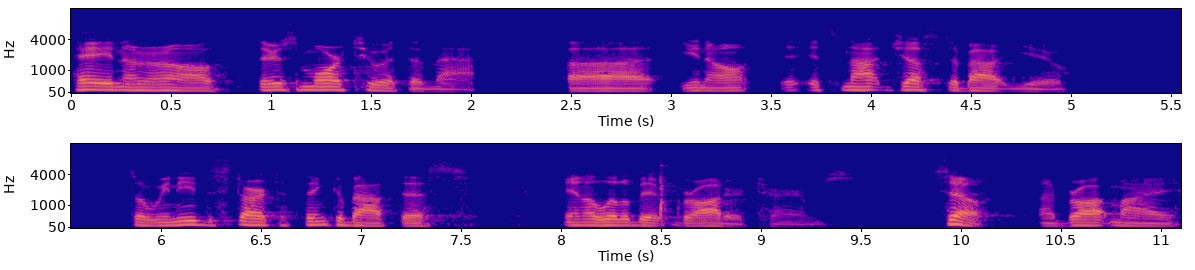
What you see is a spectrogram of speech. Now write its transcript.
hey, no, no, no, there's more to it than that. Uh, you know, it's not just about you. So we need to start to think about this in a little bit broader terms. So I brought my,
